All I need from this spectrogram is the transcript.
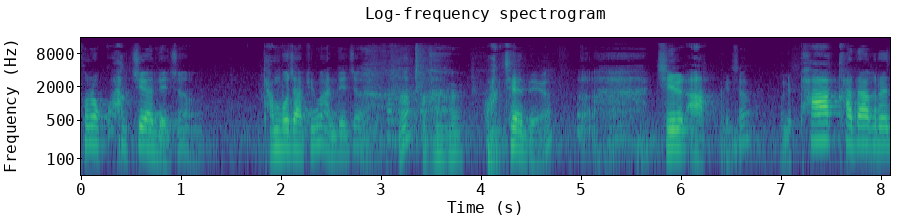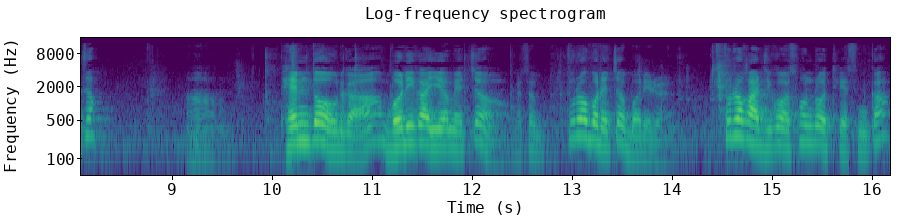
손을 꽉 쥐어야 되죠? 담보 잡히면 안 되죠? 어? 꽉 쥐어야 돼요. 질악, 그죠? 우리 파악하다 그러죠? 어, 뱀도 우리가 머리가 위험했죠? 그래서 뚫어버렸죠, 머리를. 뚫어가지고 손으로 어떻게 했습니까?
